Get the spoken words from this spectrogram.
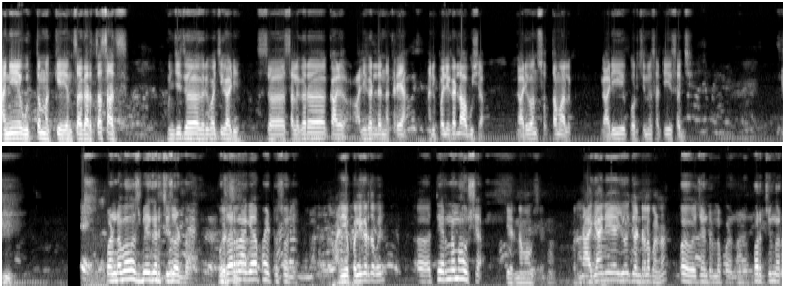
आणि उत्तम हक्के यांचा घरचा साज म्हणजेच गरिबाची गाडी. स सलगर काळ अलीकडला नखऱ्या आणि पलीकडला आबुशा गाडीवान स्वतः मालक. गाडी फॉर्च्युनरसाठी सज्ज. पंडाबा हसबे घरची जोडणार उदाहरणा घ्या फायटर सोने. आणि पलीकडचा बैल? तेरणा मावश्या. केरणा मावशी बरं, नाग्या आणि यो जनरलला पण ना होय होय जनरलला पडणार फॉर्च्युनर.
